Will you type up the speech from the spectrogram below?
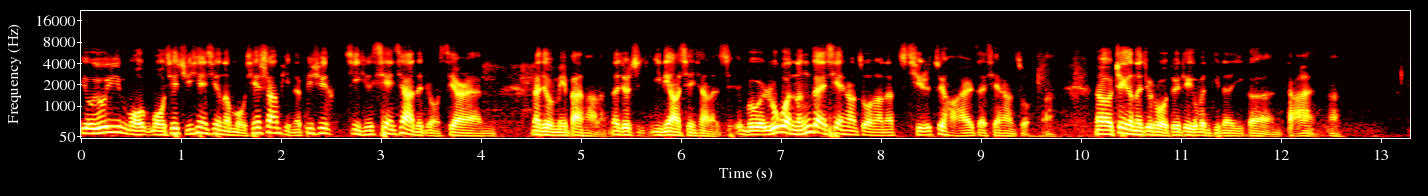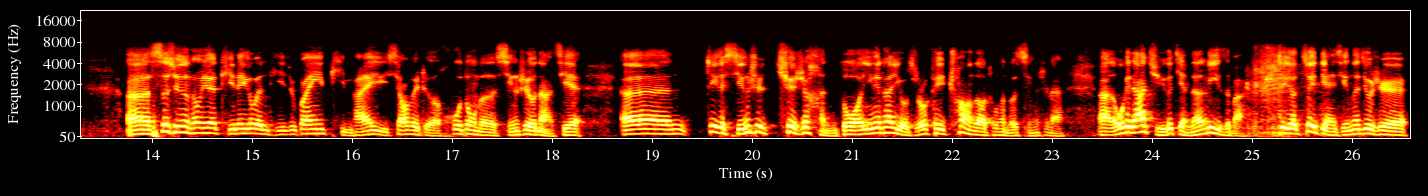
由由于某某些局限性的某些商品呢，必须进行线下的这种 CRM，那就没办法了，那就一定要线下了。不，如果能在线上做的话，那其实最好还是在线上做啊。那这个呢，就是我对这个问题的一个答案啊。呃，咨询的同学提了一个问题，就关于品牌与消费者互动的形式有哪些？呃，这个形式确实很多，因为它有时候可以创造出很多形式来。啊，我给大家举一个简单的例子吧。这个最典型的就是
